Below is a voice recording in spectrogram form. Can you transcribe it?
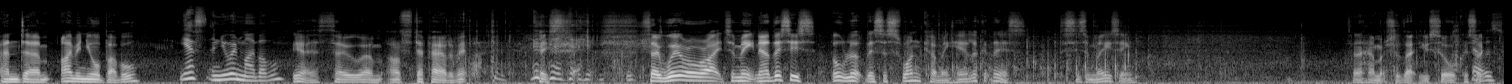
and um, I'm in your bubble. Yes, and you're in my bubble. Yeah, so um, I'll step out of it. so we're all right to meet. Now this is. Oh look, there's a swan coming here. Look at this. This is amazing. I Don't know how much of that you saw because That was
